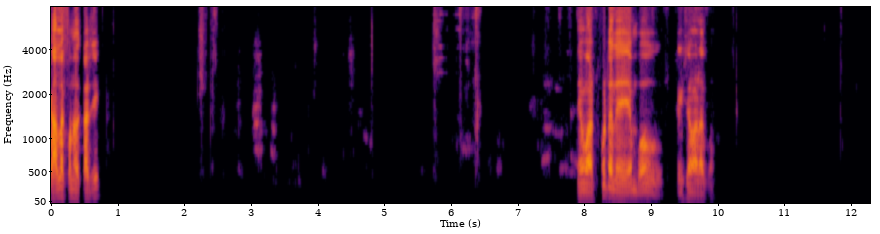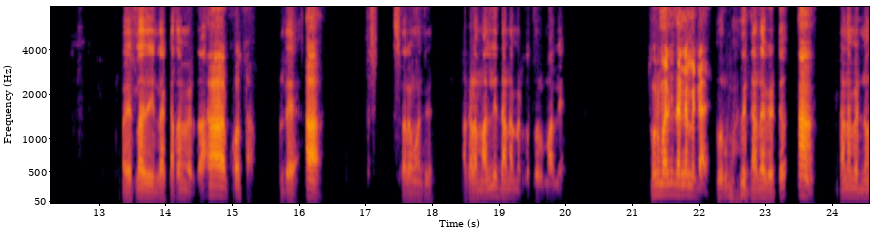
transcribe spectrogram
కాళ్ళకు ఉన్నది కాజీ నేను పట్టుకుంటలే ఏం బావు టెన్షన్ పడకు. ఎట్లా అది ఇలా కథం పెడతా కోస్తా అంతే? ఆ. సరే మంచిది. అక్కడ మళ్ళీ దండం పెట్టుకో తూరు మళ్ళీ. తూరు మళ్ళీ దండం పెట్టాలి. తూరు మళ్ళీ దండం పెట్టు. ఆ. దండం పెట్టు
